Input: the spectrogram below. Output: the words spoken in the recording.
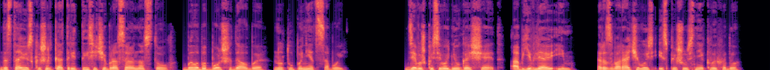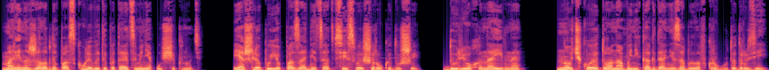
Достаю из кошелька три тысячи, бросаю на стол. Было бы больше, дал бы, но тупо нет с собой. Девушка сегодня угощает. Объявляю им. Разворачиваюсь и спешу с ней к выходу. Марина жалобно поскуливает и пытается меня ущипнуть. Я шлепаю ее по заднице от всей своей широкой души. Дуреха наивная. Ночку эту она бы никогда не забыла в кругу-то друзей.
